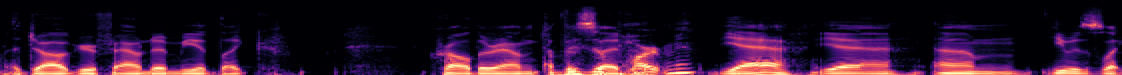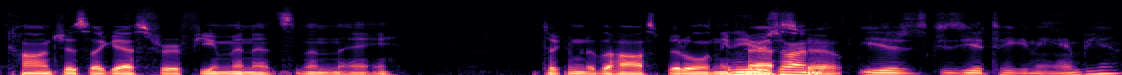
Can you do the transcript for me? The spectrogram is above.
a jogger found him. He had like crawled around to Of the his side apartment? yeah, yeah. Um, he was like conscious, I guess, for a few minutes, and then they took him to the hospital, and he, And he was passed on, out. he cause he had taken Ambien?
